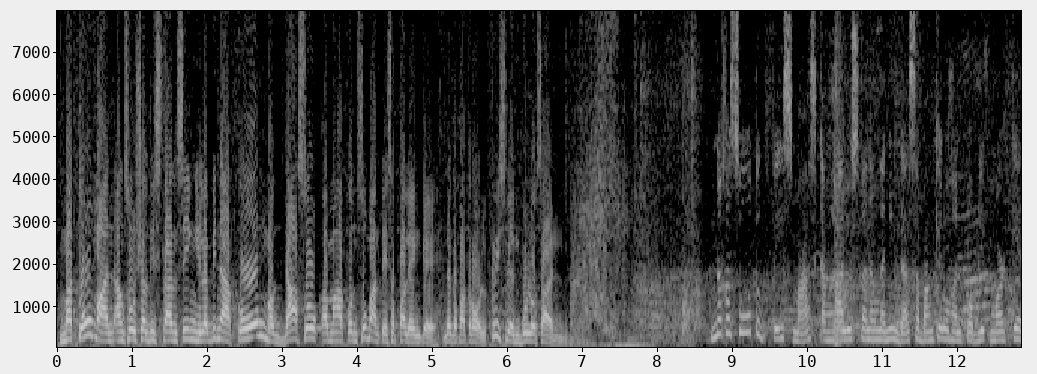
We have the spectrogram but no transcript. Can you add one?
matuman ang social distancing hilabi na kung magdasok ang mga konsumante sa palengke. Nagapatrol, Chrislen Bulosan. Nakasuot og face mask ang halos tanang naninda sa Bangkirohan Public Market.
